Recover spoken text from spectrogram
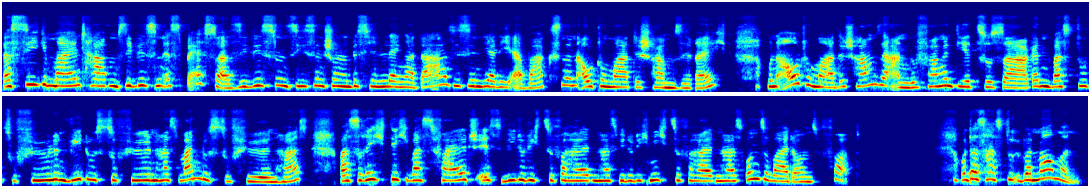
dass sie gemeint haben, sie wissen es besser. Sie wissen, sie sind schon ein bisschen länger da. Sie sind ja die Erwachsenen. Automatisch haben sie recht. Und automatisch haben sie angefangen, dir zu sagen, was du zu fühlen, wie du es zu fühlen hast, wann du es zu fühlen hast, was richtig, was falsch ist, wie du dich zu verhalten hast, wie du dich nicht zu verhalten hast und so weiter und so fort. Und das hast du übernommen.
